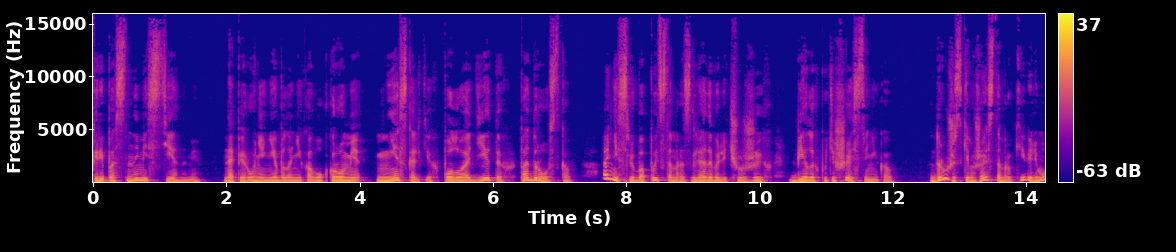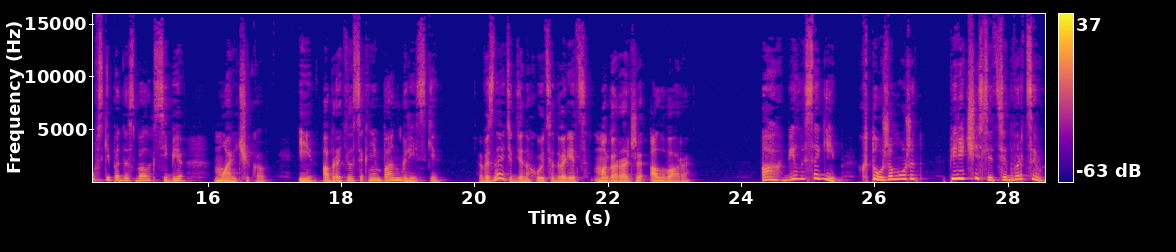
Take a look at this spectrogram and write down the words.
крепостными стенами. На перроне не было никого, кроме нескольких полуодетых подростков. Они с любопытством разглядывали чужих белых путешественников. Дружеским жестом руки Вельмовский подозвал к себе мальчиков – и обратился к ним по-английски. «Вы знаете, где находится дворец Магараджи Алвара?» «Ах, белый сагиб, кто же может перечислить все дворцы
